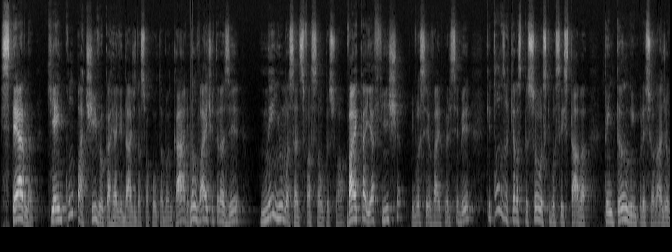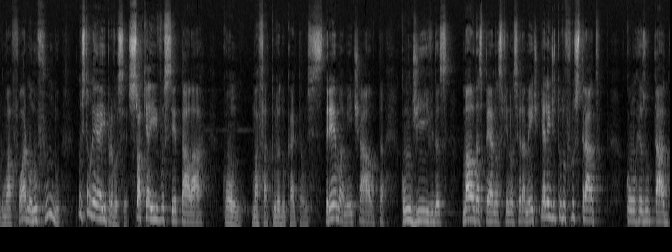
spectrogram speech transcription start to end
externa que é incompatível com a realidade da sua conta bancária, não vai te trazer nenhuma satisfação pessoal. Vai cair a ficha e você vai perceber que todas aquelas pessoas que você estava tentando impressionar de alguma forma, no fundo, não estão nem aí para você. Só que aí você tá lá com uma fatura do cartão extremamente alta, com dívidas, mal das pernas financeiramente e além de tudo frustrado com o resultado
